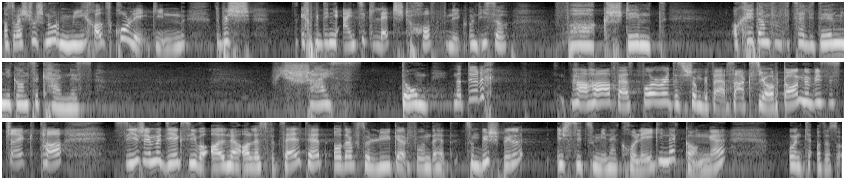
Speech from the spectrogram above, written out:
Also weißt du, du hast nur mich als Kollegin. Du bist, ich bin deine einzige letzte Hoffnung. Und ich so, fuck, stimmt. Okay, dann erzähle ich dir meine ganzen Geheimnisse. Wie scheiß dumm. Natürlich, haha, fast forward, es ist ungefähr sechs Jahre gegangen, bis ich es gecheckt habe. Sie war immer die, die allen alles erzählt hat oder auf so Lügen erfunden hat. Zum Beispiel ist sie zu meinen Kolleginnen gegangen und, oder so,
